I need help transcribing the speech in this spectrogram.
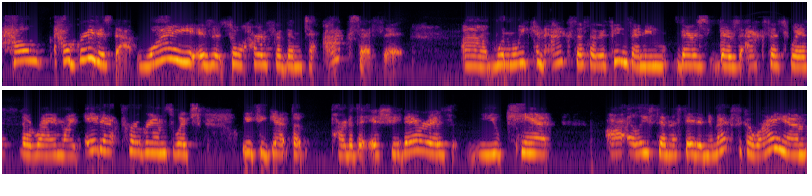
how how great is that? Why is it so hard for them to access it? Um, when we can access other things, I mean, there's there's access with the Ryan White ADAP programs, which we could get. But part of the issue there is you can't, uh, at least in the state of New Mexico where I am,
